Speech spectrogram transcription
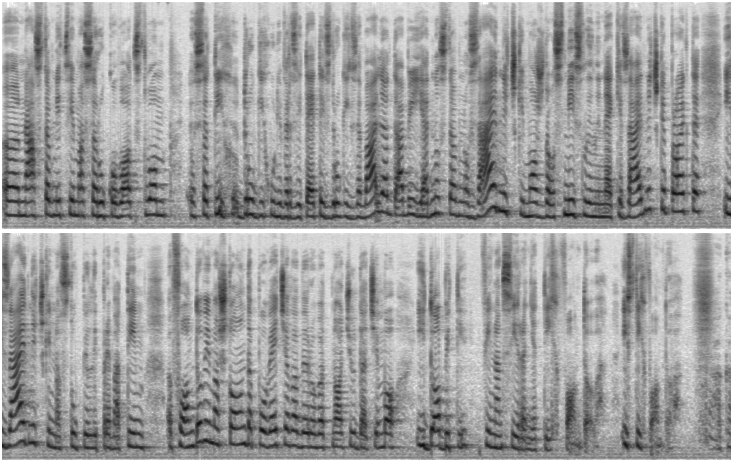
e, nastavnicima, sa rukovodstvom sa tih drugih univerziteta iz drugih zemalja da bi jednostavno zajednički možda osmislili neke zajedničke projekte i zajednički nastupili prema tim fondovima, što onda povećava verovatnoću da ćemo i dobiti finansiranje tih fondova, iz tih fondova. Така.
